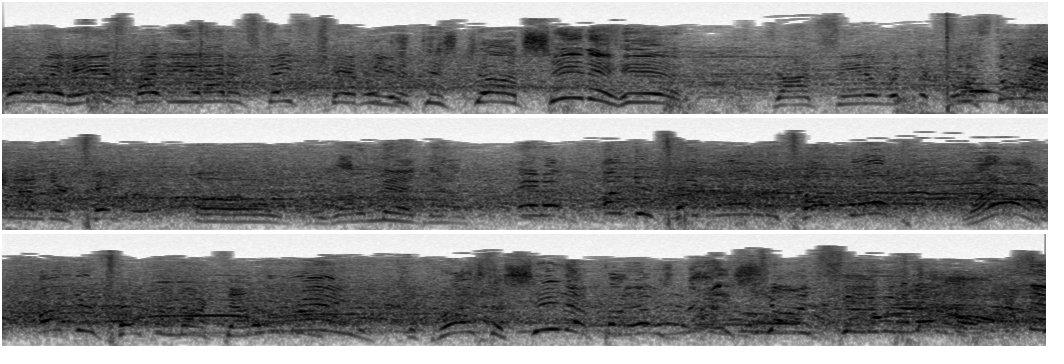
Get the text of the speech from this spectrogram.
The right hands by the United States champion. Look at this John Cena here. John Cena with the cross the ring. Undertaker. Oh, we got him mad now. And Undertaker over the top rope. Wow. Undertaker knocked out of the ring. Surprised to see that, but that was nice. John Cena with an elbow. The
